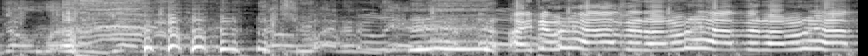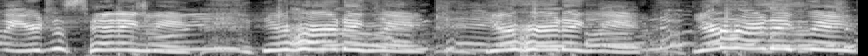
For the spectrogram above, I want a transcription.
don't let him get it. Don't let him get it. I don't have it. I don't have it. I don't have it. You're just hitting me. You're hurting me. You're hurting me. You're hurting me.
